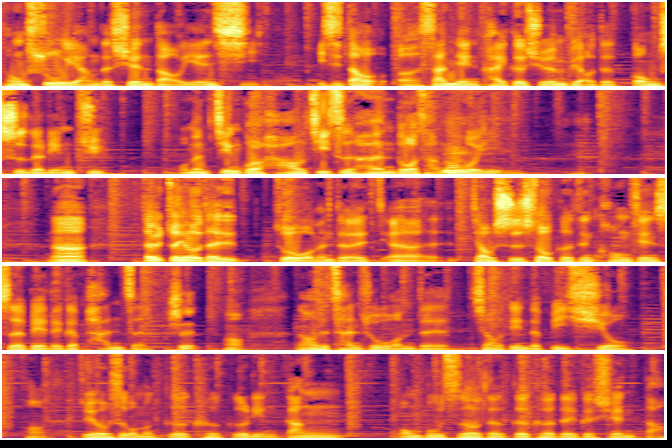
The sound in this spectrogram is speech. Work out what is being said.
从素养的宣导研习，以及到呃三年开课学员表的共识的凝聚，我们经过了好几次很多场的会议。嗯那在最后再做我们的呃教师授课跟空间设备的一个盘整。是。哦然后是产出我们的校定的必修，哦，最后是我们各科各领刚公布之后的各科的一个宣导，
